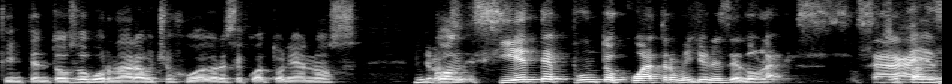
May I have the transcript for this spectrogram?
que intentó sobornar a ocho jugadores ecuatorianos con 7.4 millones de dólares. O sea,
